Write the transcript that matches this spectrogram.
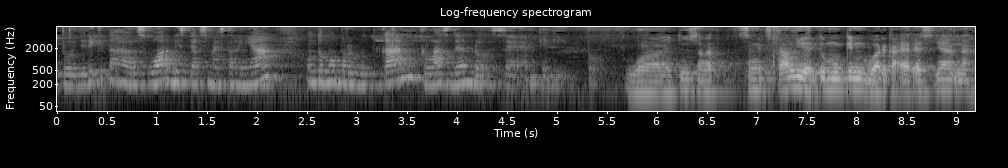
gitu. Jadi kita harus war di setiap semesternya untuk memperebutkan kelas dan dosen kayak gitu. Wah itu sangat sengit sekali ya itu mungkin buat KRS-nya. Nah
